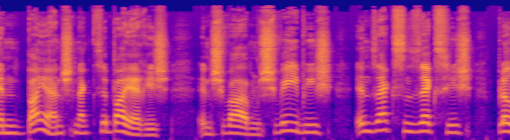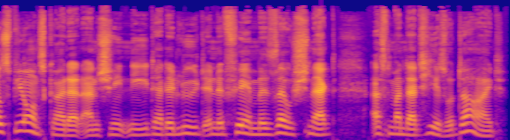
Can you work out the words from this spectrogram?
In Bayern schnackt sie bayerisch, in Schwaben schwäbisch, in Sachsen sächsisch, bloß bei uns kann dat anscheinend nie, da de Lüd in de Filme so schnackt, als man dat hier so deit.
